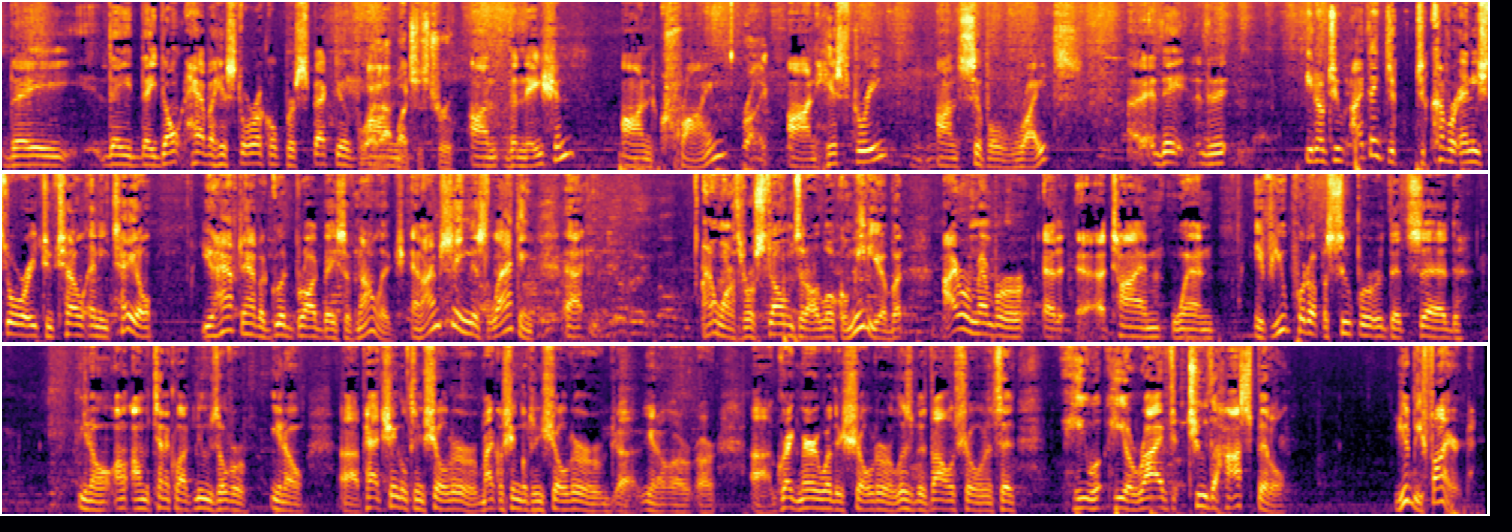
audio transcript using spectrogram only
They they they don't have a historical perspective Boy, on that much is true. on the nation, on crime, Right. on history, on civil rights. Uh, they, they, you know, to I think to, to cover any story, to tell any tale, you have to have a good broad base of knowledge, and I'm seeing this lacking. Uh, I don't want to throw stones at our local media, but I remember at a, a time when if you put up a super that said, you know, on, on the 10 o'clock news over, you know, uh, Pat Shingleton's shoulder or Michael Shingleton's shoulder or, uh, you know, or, or uh, Greg Meriwether's shoulder or Elizabeth Vowell's shoulder and said he, he arrived to the hospital, you'd be fired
